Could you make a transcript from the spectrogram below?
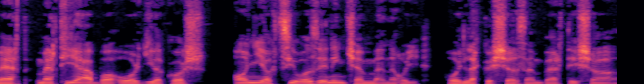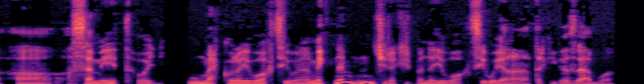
mert, mert hiába orgyilkos, annyi akció azért nincsen benne, hogy, hogy lekösse az embert és a, a, a szemét, hogy ú, mekkora jó akció. Még nem, nincsenek is benne jó akció jelenetek igazából.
